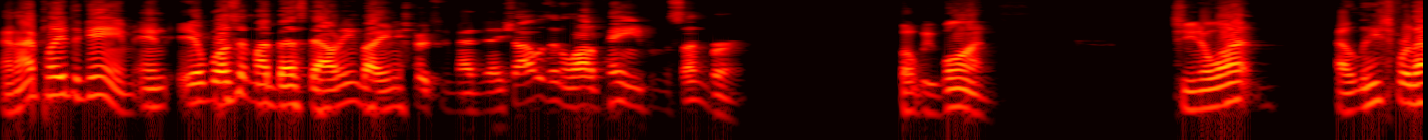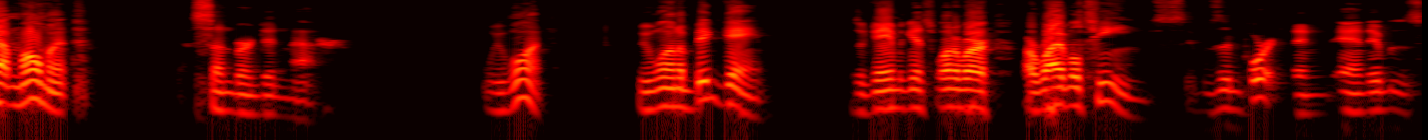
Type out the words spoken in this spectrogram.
and I played the game, and it wasn't my best outing by any stretch of imagination. I was in a lot of pain from the sunburn, but we won. So you know what? At least for that moment, sunburn didn't matter. We won. We won a big game. It was a game against one of our, our rival teams. It was important, and, and it was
